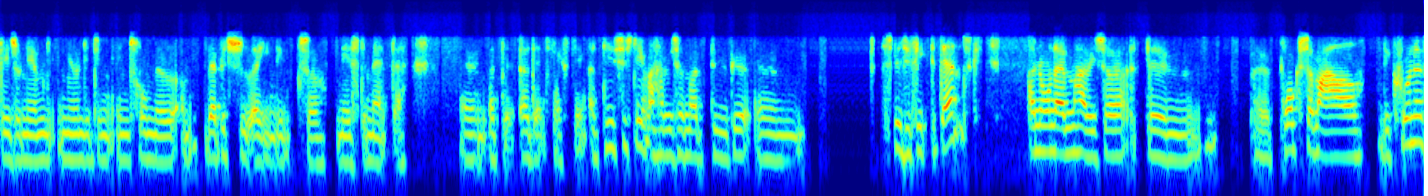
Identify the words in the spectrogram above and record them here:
det du nævnte, nævnte i din intro med, om hvad betyder egentlig så næste mandag, øh, og, de, og den slags ting. Og de systemer har vi så måttet bygge øh, specifikt til dansk, og nogle af dem har vi så øh, øh, brugt så meget vi kunne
